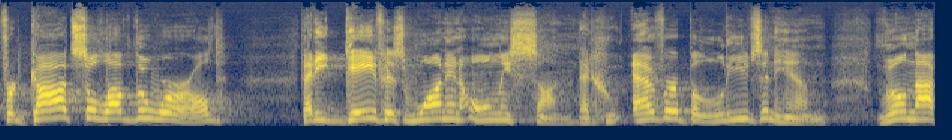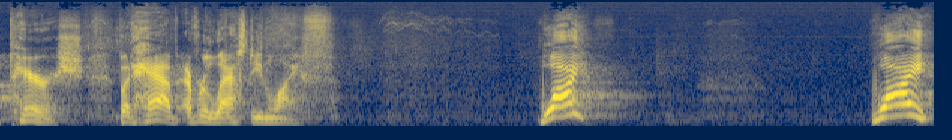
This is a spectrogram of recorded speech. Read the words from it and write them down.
For God so loved the world that he gave his one and only son that whoever believes in him will not perish but have everlasting life. Why? Why?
